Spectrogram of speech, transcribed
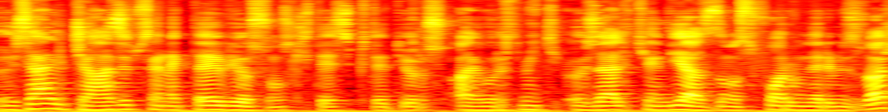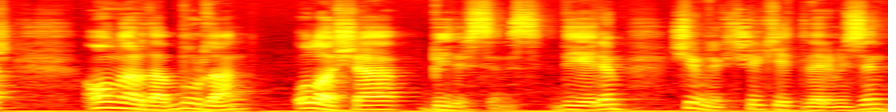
özel cazip senetleri biliyorsunuz ki tespit ediyoruz. Algoritmik özel kendi yazdığımız formüllerimiz var. Onlara da buradan ulaşabilirsiniz diyelim. Şimdi şirketlerimizin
